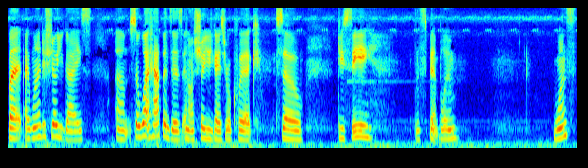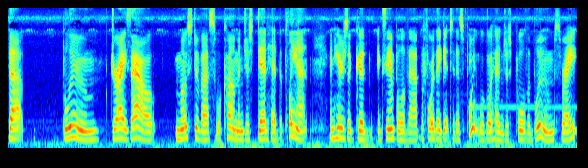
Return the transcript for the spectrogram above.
but I wanted to show you guys. Um, so what happens is, and I'll show you guys real quick. So do you see the spent bloom? Once that bloom dries out, most of us will come and just deadhead the plant. And here's a good example of that. Before they get to this point, we'll go ahead and just pull the blooms, right?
